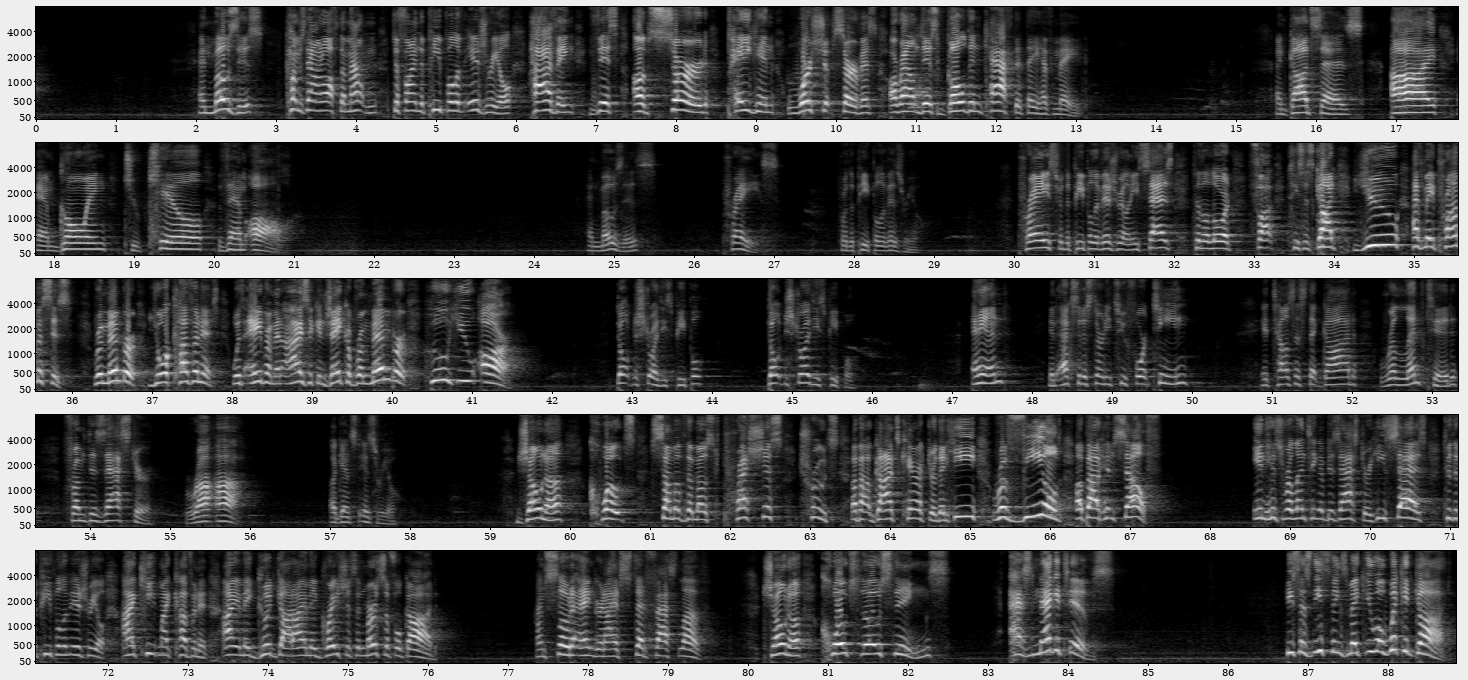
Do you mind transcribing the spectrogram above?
And Moses comes down off the mountain to find the people of Israel having this absurd pagan worship service around this golden calf that they have made. And God says, I am going to kill them all. And Moses prays for the people of Israel prays for the people of Israel. And he says to the Lord, he says, God, you have made promises. Remember your covenant with Abram and Isaac and Jacob. Remember who you are. Don't destroy these people. Don't destroy these people. And in Exodus 32 14, it tells us that God relented from disaster, ra'ah, against Israel. Jonah quotes some of the most precious truths about God's character that he revealed about himself. In his relenting of disaster, he says to the people of Israel, I keep my covenant. I am a good God. I am a gracious and merciful God. I'm slow to anger and I have steadfast love. Jonah quotes those things as negatives. He says, These things make you a wicked God.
